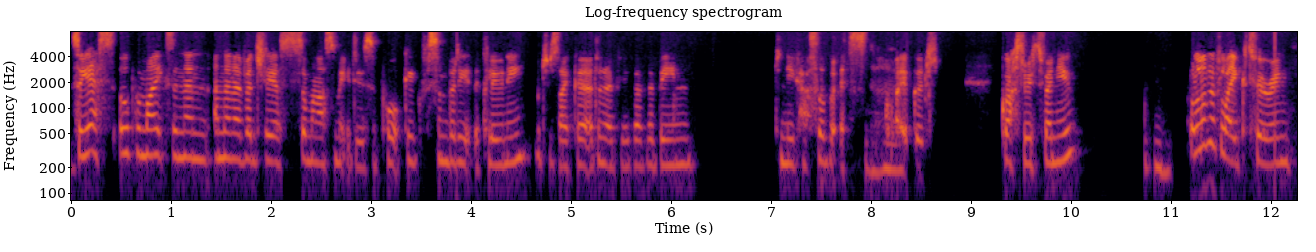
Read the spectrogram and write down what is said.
so yes open mics and then and then eventually someone asked me to do a support gig for somebody at the Cluny which is like I don't know if you've ever been to Newcastle but it's quite a good grassroots venue a lot of like touring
